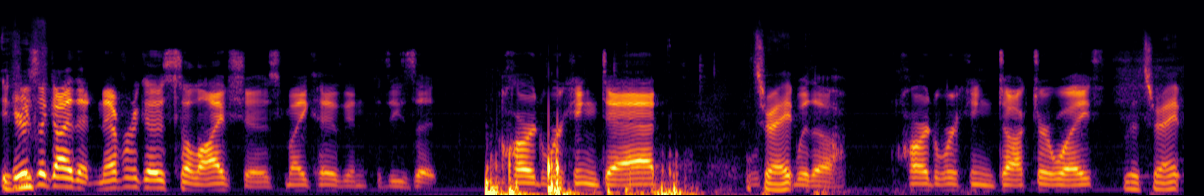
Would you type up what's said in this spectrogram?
if Here's a guy that never goes to live shows, Mike Hogan, because he's a hardworking dad that's right, with a hardworking doctor wife. that's right.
